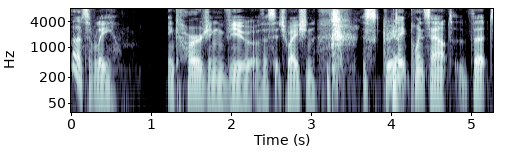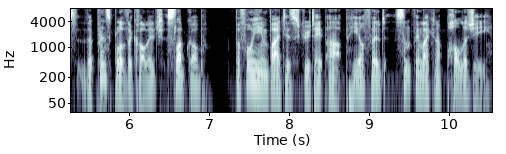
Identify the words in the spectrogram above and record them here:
relatively encouraging view of the situation, Screwtape points out that the principal of the college, Slubgob, before he invited Screwtape up, he offered something like an apology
